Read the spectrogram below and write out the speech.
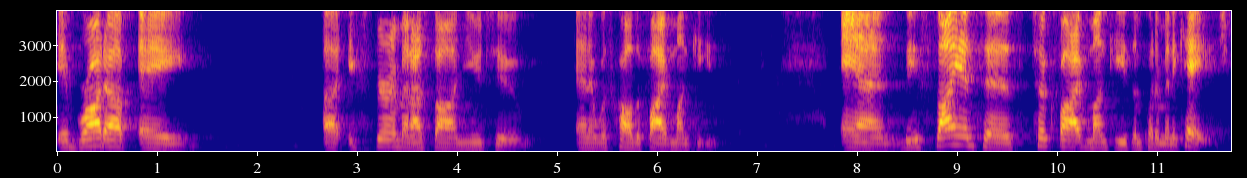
it brought up a, a experiment I saw on YouTube, and it was called the Five Monkeys. And these scientists took five monkeys and put them in a cage,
